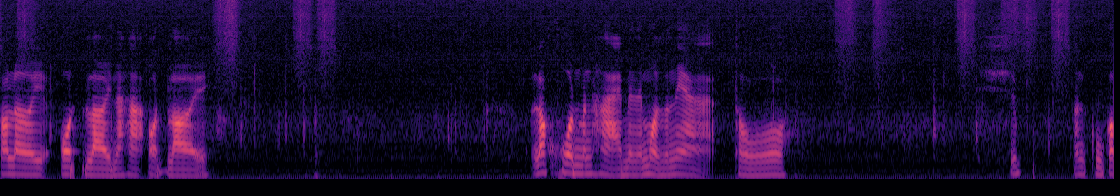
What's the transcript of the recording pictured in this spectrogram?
ก็เลยอดเลยนะฮะ อดเลย แล้วคนมันหายไปไหนหมดวะเนี่ย โถชิบมันกูก็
